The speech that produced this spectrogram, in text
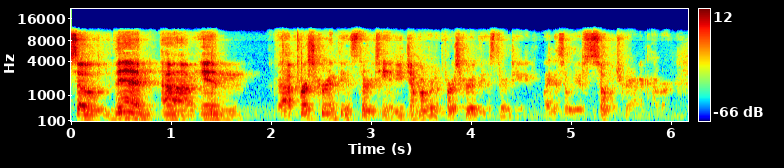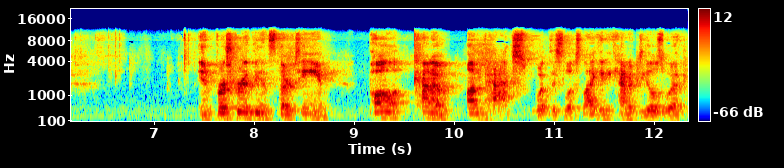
So then um, in uh, 1 Corinthians 13, if you jump over to 1 Corinthians 13, like I said, we have so much ground to cover. In 1 Corinthians 13, Paul kind of unpacks what this looks like and he kind of deals with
